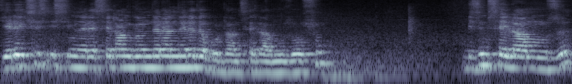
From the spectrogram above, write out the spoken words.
gereksiz isimlere selam gönderenlere de buradan selamımız olsun. Bizim selamımızı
